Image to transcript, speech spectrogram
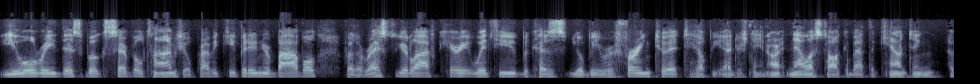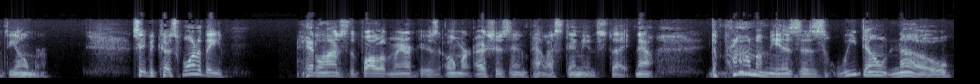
You will read this book several times. You'll probably keep it in your Bible for the rest of your life, carry it with you because you'll be referring to it to help you understand. All right, now let's talk about the counting of the Omer. See, because one of the headlines of the fall of America is Omer ushers in Palestinian state. Now, the problem is, is we don't know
